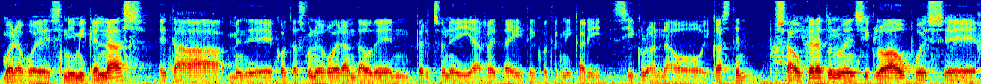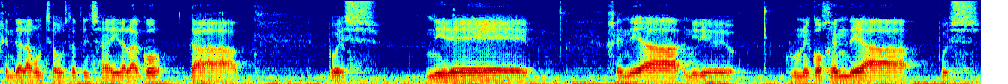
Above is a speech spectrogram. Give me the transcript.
Bueno, pues ni Mikel Nas eta mendekotasun egoeran dauden pertsonei arreta egiteko teknikari zikloan nago ikasten. Pues aukeratu nuen ziklo hau, pues e, jende laguntza gustatzen saidalako eta pues nire jendea, nire urruneko jendea, pues,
